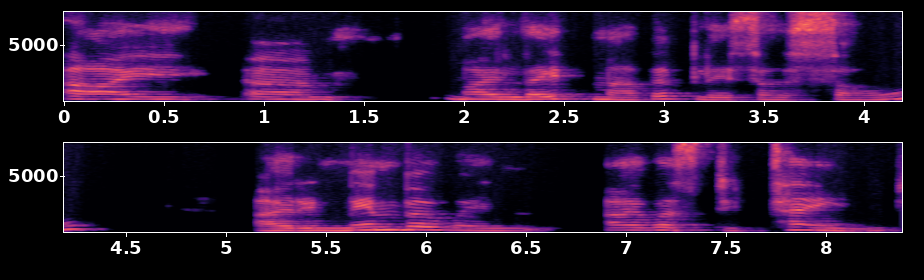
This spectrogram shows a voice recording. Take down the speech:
I, um, my late mother, bless her soul, I remember when I was detained,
